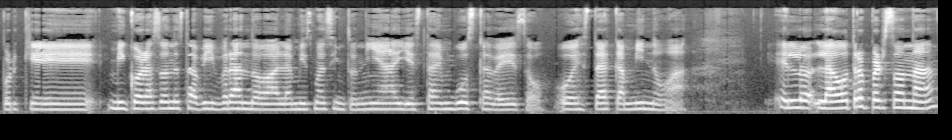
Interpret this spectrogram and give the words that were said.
porque mi corazón está vibrando a la misma sintonía y está en busca de eso o está camino a... la otra persona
